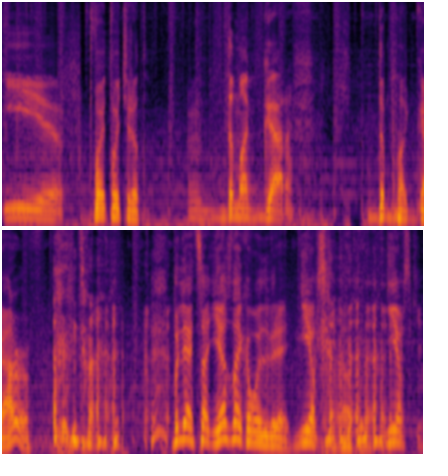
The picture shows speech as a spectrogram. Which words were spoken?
И Твой, твой черед. э, Домогаров. Домогаров? Блять, Саня, я знаю, кому я доверяю. Невский, нахуй. Невский.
